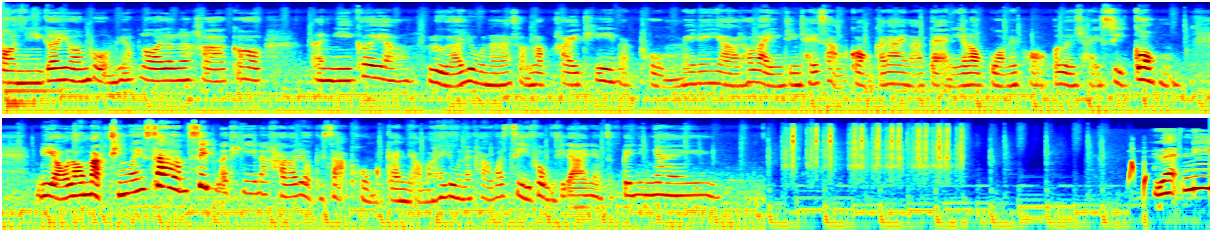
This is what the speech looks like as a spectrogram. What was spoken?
ตอนนี้ก็ย้อมผมเรียบร้อยแล้วนะคะ ก็อันนี้ก็ยังเหลืออยู่นะสำหรับใครที่แบบผมไม่ได้ยาวเท่าไหร่จริง ๆ ใช้ 3 กล่องก็ได้นะ แต่อันนี้เรากลัวไม่พอก็เลยใช้ 4 กล่อง เดี๋ยวเราหมักทิ้งไว้ 30 นาทีนะคะ แล้วเดี๋ยวไปสระผมกันเดี๋ยวเอามาให้ดูนะคะ ว่าสีผมที่ได้เนี่ยจะเป็นยังไงและนี่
